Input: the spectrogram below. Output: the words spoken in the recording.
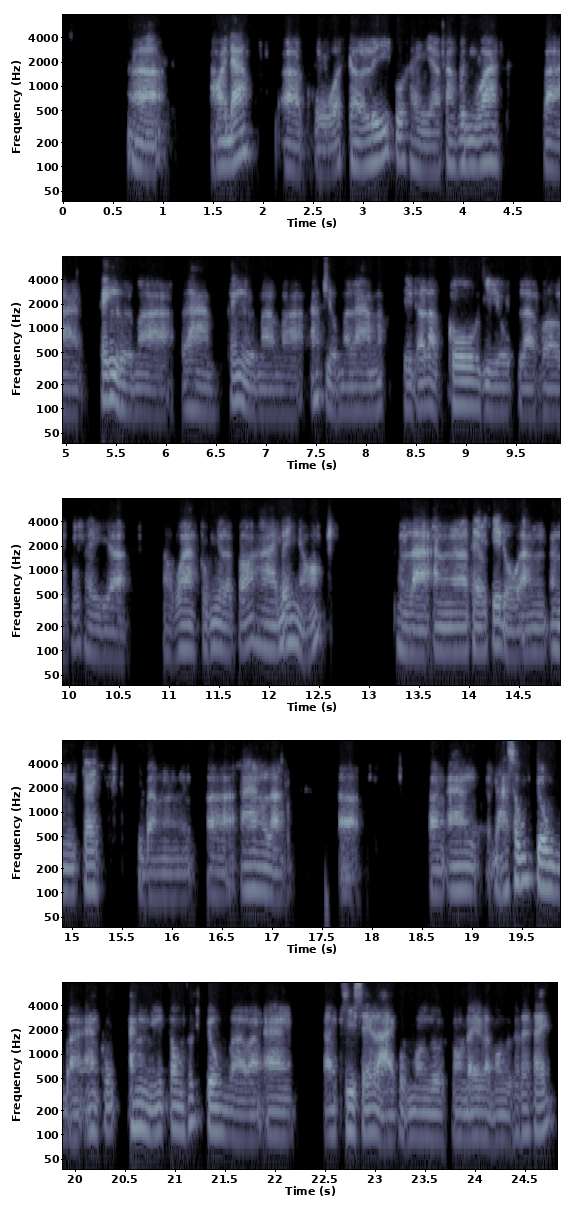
à, hỏi đáp à, của trợ lý của thầy à, Phan Vinh Quang. Và cái người mà làm cái người mà mà áp dụng mà làm á, thì đó là cô Diệu là vợ của thầy à, à, Quang cũng như là có hai bé nhỏ là ăn à, theo chế độ ăn ăn chay. Thì bạn à, An là à, bạn An đã sống chung bạn An cũng ăn những công thức chung và bạn An à, chia sẻ lại cùng mọi người. Còn đây là mọi người có thể thấy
